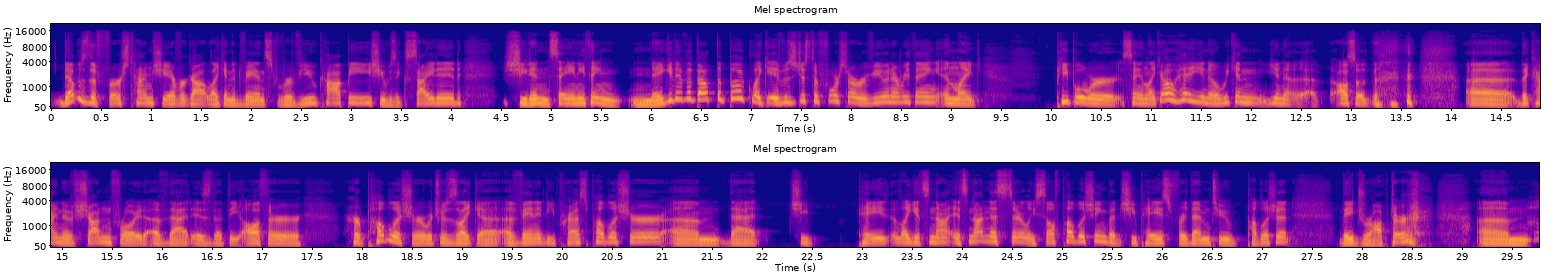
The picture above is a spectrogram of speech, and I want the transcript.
that was the first time she ever got like an advanced review copy. She was excited. She didn't say anything negative about the book. Like it was just a four star review and everything. And like people were saying like, oh, hey, you know, we can, you know, uh, also the, uh, the kind of Schadenfreude of that is that the author, her publisher, which was like a, a vanity press publisher, um, that she pays, like it's not, it's not necessarily self-publishing, but she pays for them to publish it. They dropped her. um,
